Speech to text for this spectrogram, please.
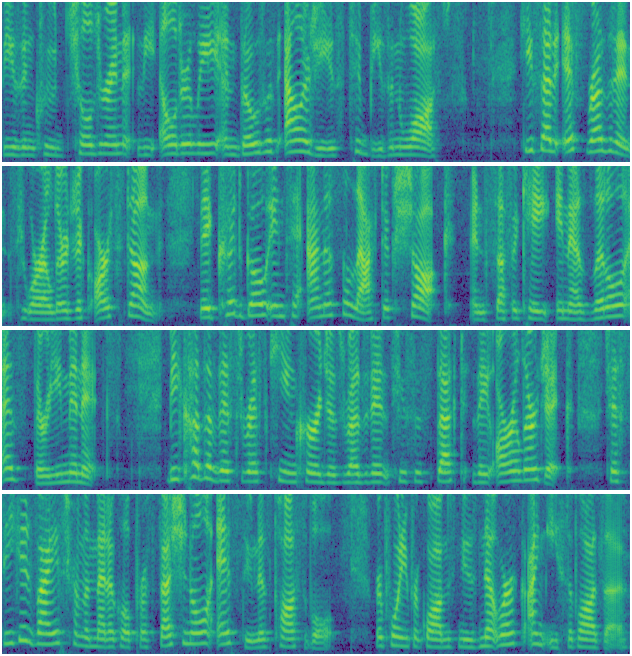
These include children, the elderly, and those with allergies to bees and wasps. He said if residents who are allergic are stung, they could go into anaphylactic shock and suffocate in as little as 30 minutes. Because of this risk, he encourages residents who suspect they are allergic to seek advice from a medical professional as soon as possible. Reporting for Guam's News Network, I'm Isa Baza.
